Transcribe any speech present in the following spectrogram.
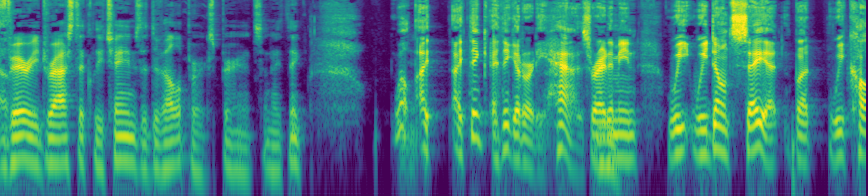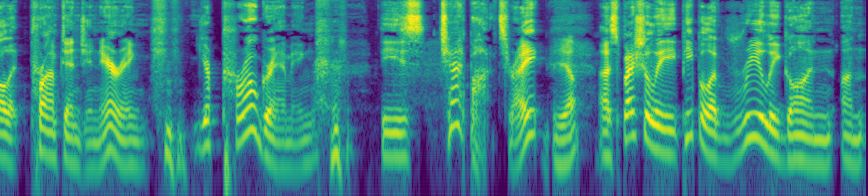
oh. very drastically change the developer experience, and I think. Well, I, I think I think it already has, right? Mm-hmm. I mean, we we don't say it, but we call it prompt engineering. You're programming these chatbots, right? Yep. Especially people have really gone on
